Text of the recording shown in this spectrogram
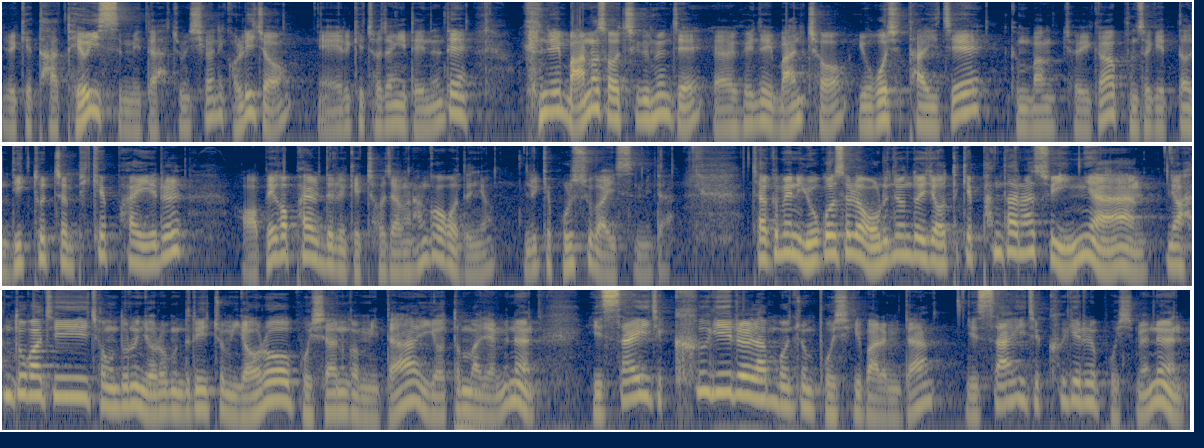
이렇게 다 되어 있습니다. 좀 시간이 걸리죠? 예, 이렇게 저장이 되어 있는데 굉장히 많아서 지금 현재 예, 굉장히 많죠? 이것이 다 이제 금방 저희가 분석했던 닉토.pk 파일을 어, 백업 파일들을 이렇게 저장을 한 거거든요. 이렇게 볼 수가 있습니다. 자 그러면 이것을 어느 정도 이제 어떻게 판단할 수 있냐? 한두 가지 정도는 여러분들이 좀 열어보셔야 하는 겁니다. 이게 어떤 말이냐면은 이 사이즈 크기를 한번 좀 보시기 바랍니다. 이 사이즈 크기를 보시면은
